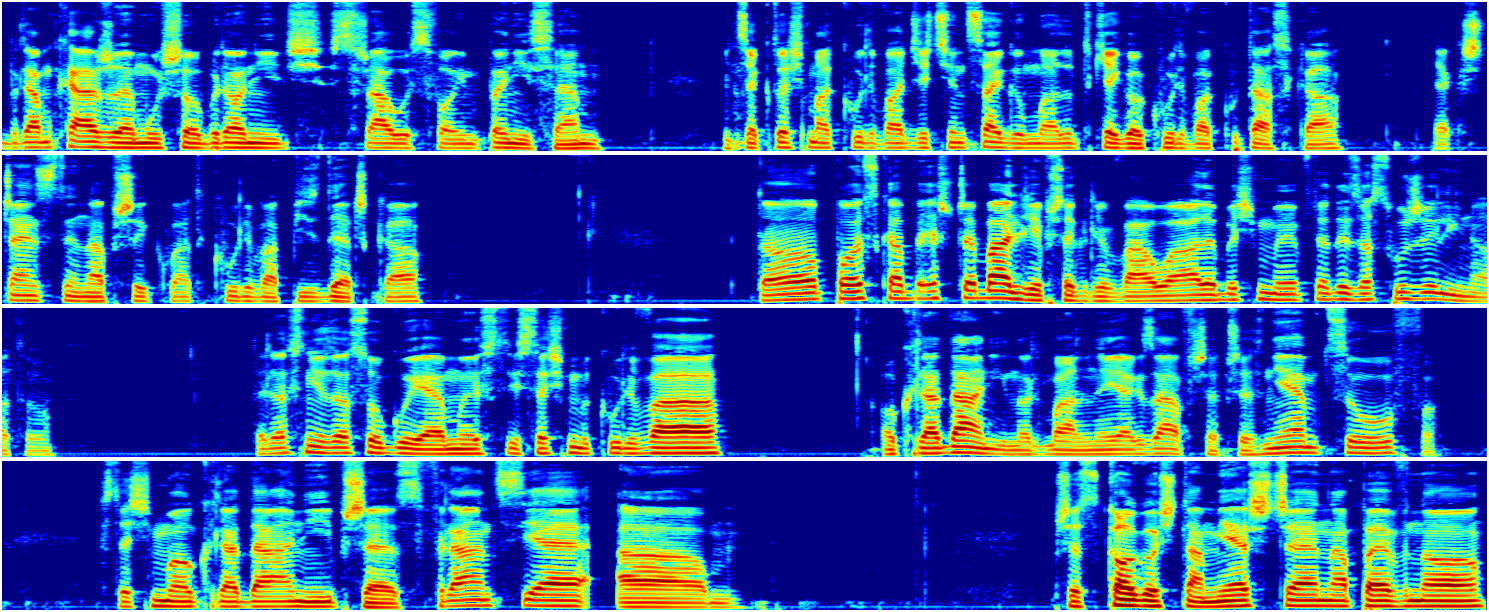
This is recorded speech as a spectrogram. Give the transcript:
bramkarze muszą bronić strzały swoim penisem. Więc jak ktoś ma kurwa dziecięcego, malutkiego kurwa kutaska, jak Szczęsny na przykład, kurwa pizdeczka, to Polska by jeszcze bardziej przegrywała, ale byśmy wtedy zasłużyli na to. Teraz nie zasługujemy, jesteśmy kurwa okradani normalny jak zawsze przez Niemców, jesteśmy okradani przez Francję, a przez kogoś tam jeszcze na pewno.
